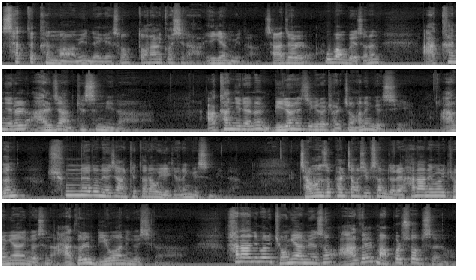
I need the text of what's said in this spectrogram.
사특한 마음이 내게서 떠날 것이라 얘기합니다. 4절 후반부에서는 악한 일을 알지 않겠습니다. 악한 일에는 미련해지기로 결정하는 것이에요. 악은 흉내도 내지 않겠다라고 얘기하는 것입니다. 잠언서 8장 13절에 하나님을 경외하는 것은 악을 미워하는 것이라. 하나님을 경외하면서 악을 맛볼 수 없어요.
